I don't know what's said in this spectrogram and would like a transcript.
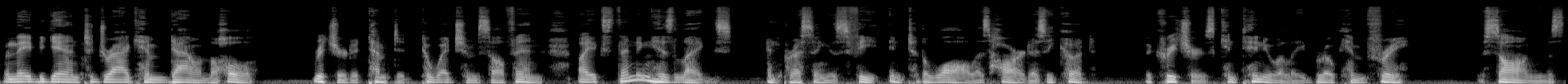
When they began to drag him down the hole, Richard attempted to wedge himself in by extending his legs and pressing his feet into the wall as hard as he could. The creatures continually broke him free. The song was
